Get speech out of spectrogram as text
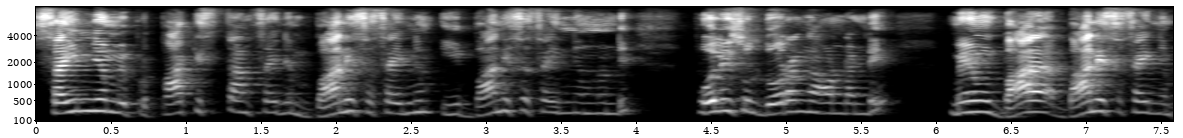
సైన్యం ఇప్పుడు పాకిస్తాన్ సైన్యం బానిస సైన్యం ఈ బానిస సైన్యం నుండి పోలీసులు దూరంగా ఉండండి మేము బా బానిస సైన్యం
